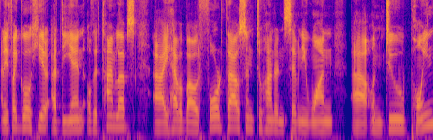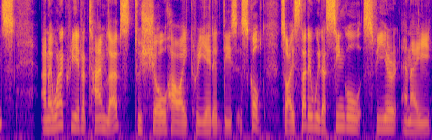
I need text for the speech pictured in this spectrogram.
and if I go here at the end of the time lapse, I have about 4,271 uh, undo points. And I want to create a time lapse to show how I created this sculpt. So I started with a single sphere and I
